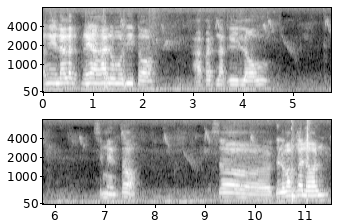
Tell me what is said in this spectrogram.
ang ilalag, ihahalo mo dito, apat na kilong simento. So, dalawang galon,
